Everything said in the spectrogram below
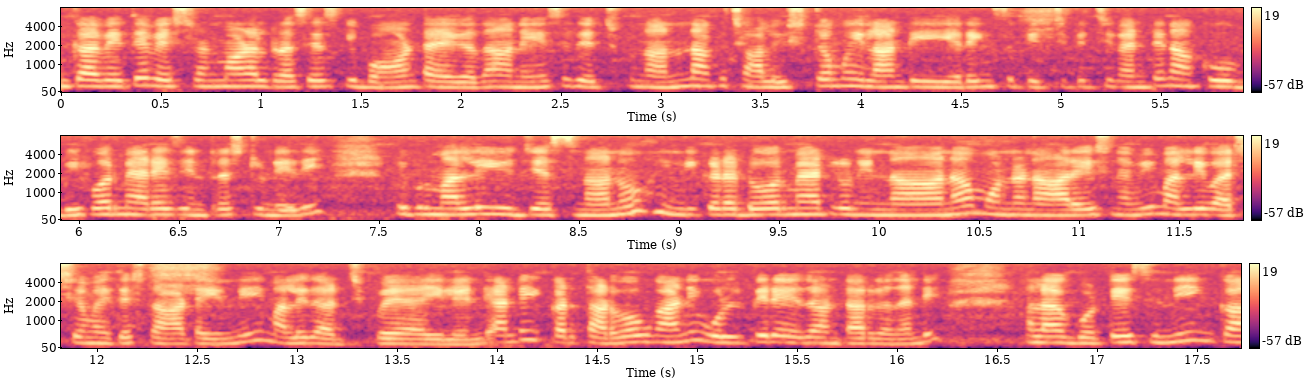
ఇంకా అవి అయితే వెస్ట్రన్ మోడల్ డ్రెస్సెస్కి బాగుంటాయి కదా అనేసి తెచ్చుకున్నాను. నాకు చాలా ఇష్టము ఇలాంటి ఇయర్ రింగ్స్ పిచ్చి పిచ్చి అంటే నాకు బిఫోర్ మ్యారేజ్ ఇంట్రెస్ట్ ఉండేది. ఇప్పుడు మళ్ళీ యూజ్ చేస్తున్నాను. ఇంక ఇక్కడ డోర్ మ్యాట్లు నిన్న మొన్న నారేసినవి మళ్ళీ వర్షం అయితే స్టార్ట్ అయింది. మళ్ళీ తడిచిపోయాయిలేండి. అంటే ఇక్కడ తడవవు కానీ ఒలిపిర ఏదో అంటారు కదండి అలా కొట్టేసింది. ఇంకా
